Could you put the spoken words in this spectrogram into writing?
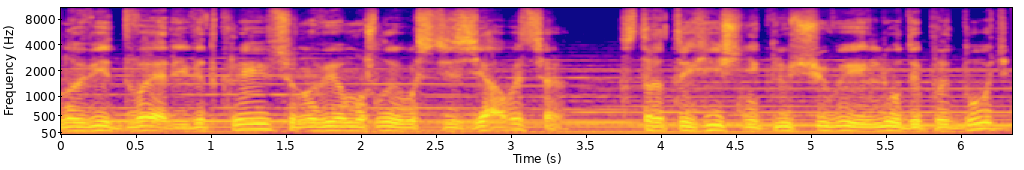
нові двері відкриються, нові можливості з'являться, стратегічні ключові люди прийдуть,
